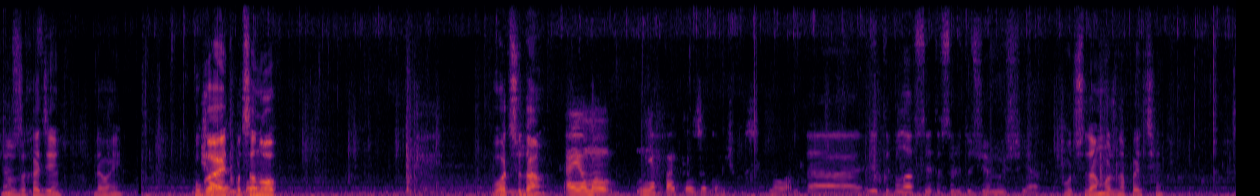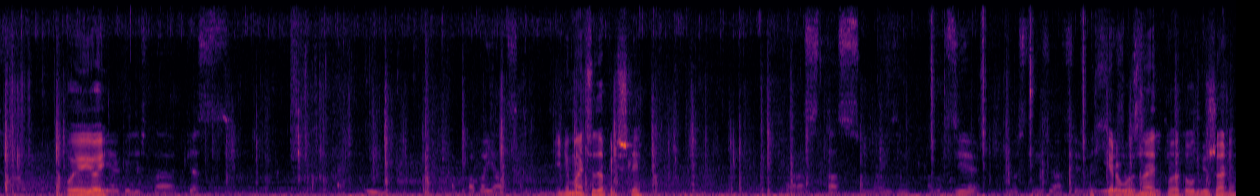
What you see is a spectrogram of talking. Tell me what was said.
Ну, Щас. заходи. Давай. Пугает пацанов. Вот сюда. а ё у меня факел закончился. Ну ладно. Да, это была все, это все летучая мышь, я. Вот сюда можно пойти. Ой-ой-ой. Я, конечно, пес... м, побоялся. Или мы отсюда пришли? Парастас Сумэйзи. А вы где? Вас нельзя все. Да Хер его знает, куда-то убежали.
